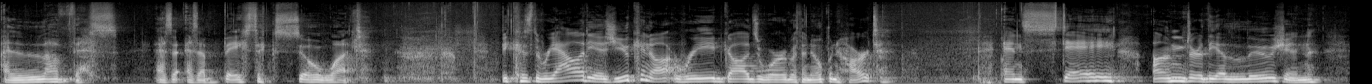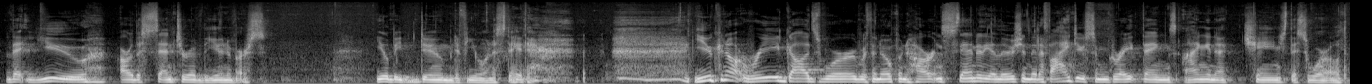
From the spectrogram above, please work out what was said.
I love this as a, as a basic so what. Because the reality is, you cannot read God's word with an open heart and stay under the illusion that you are the center of the universe. You'll be doomed if you want to stay there. you cannot read God's word with an open heart and stand under the illusion that if I do some great things, I'm going to change this world.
